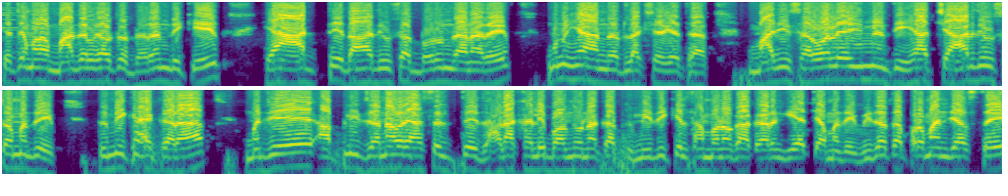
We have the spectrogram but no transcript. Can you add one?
त्याच्यामुळे माजलगावचं धरण देखील ह्या आठ ते दहा दिवसात भरून जाणार आहे. म्हणून ह्या अंदाज लक्षात घ्यायचा. माझी सर्वांना विनंती ह्या चार दिवसामध्ये तुम्ही काय करा म्हणजे आपली जनावरे असेल ते झाडाखाली बांधू नका तुम्ही देखील थांबू नका कारण की याच्यामध्ये विजाचं प्रमाण जास्त आहे.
